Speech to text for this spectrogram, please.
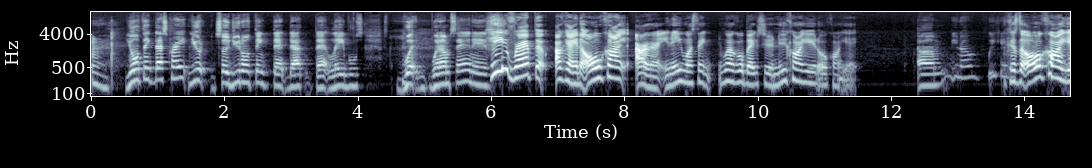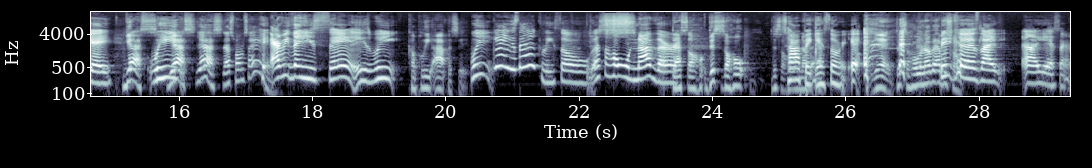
You don't think that's crazy? You so you don't think that that that labels what what I'm saying is he wrapped up okay, the old Kanye all right, and then you wanna think you wanna go back to the new Kanye or the old Kanye. um you know Because the old Kanye, yes we- yes yes that's what I'm saying everything he said is we complete opposite we yeah, exactly. So that's a whole nother that's a whole, this is a whole this is a topic whole and story. yeah this is a whole nother episode because like uh yes sir.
